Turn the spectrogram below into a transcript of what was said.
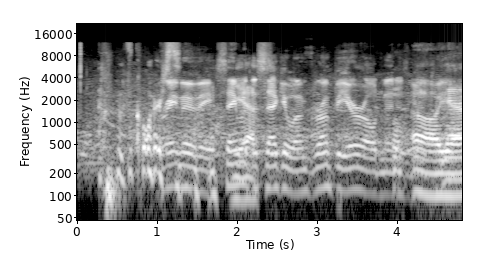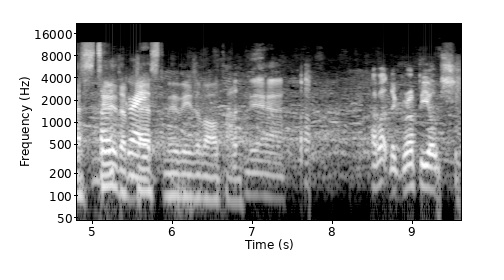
of course. Great movie. Same with the second one, Grumpy Old Man. is oh, good. Oh yes, Yes, two of the great. best movies of all time. Yeah. How about the Grumpy Old Chef?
